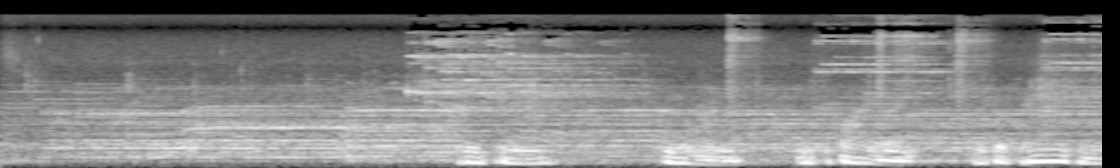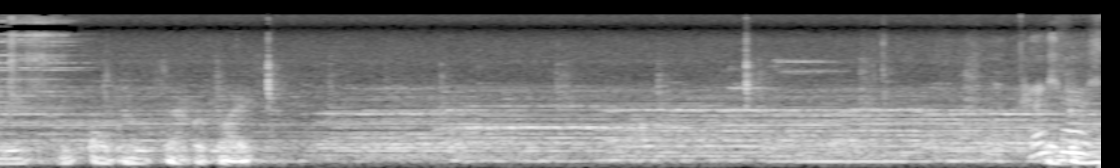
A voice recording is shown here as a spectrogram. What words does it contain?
Teaching, healing, inspiring, and preparing to meet the ultimate sacrifice. For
